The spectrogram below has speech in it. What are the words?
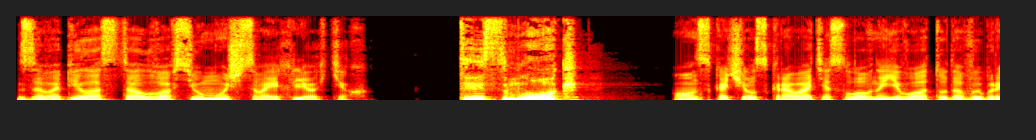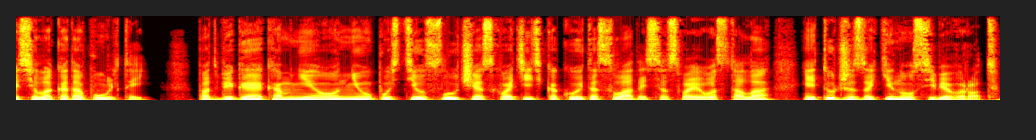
Завопил Астал во всю мощь своих легких. «Ты смог!» Он скочил с кровати, словно его оттуда выбросило катапультой. Подбегая ко мне, он не упустил случая схватить какую-то сладость со своего стола и тут же закинул себе в рот.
